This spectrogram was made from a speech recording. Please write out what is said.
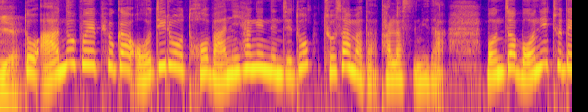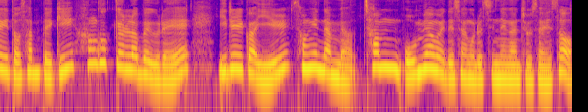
예. 또 안 후보의 표가 어디로 더 많이 향했는지도 조사마다 달랐습니다. 먼저 머니투데이 더 300이 한국갤럽에 의뢰해 1일과 2일 성인 남녀 1,005명을 대상으로 진행한 조사에서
